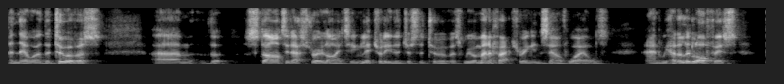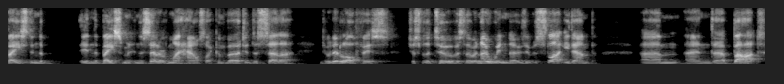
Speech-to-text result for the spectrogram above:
And there were the two of us um, that started Astro Lighting. Literally, the, just the two of us. We were manufacturing in South Wales, and we had a little office based in the in the basement, in the cellar of my house. I converted the cellar into a little office just for the two of us. There were no windows. It was slightly damp, um, and uh, but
